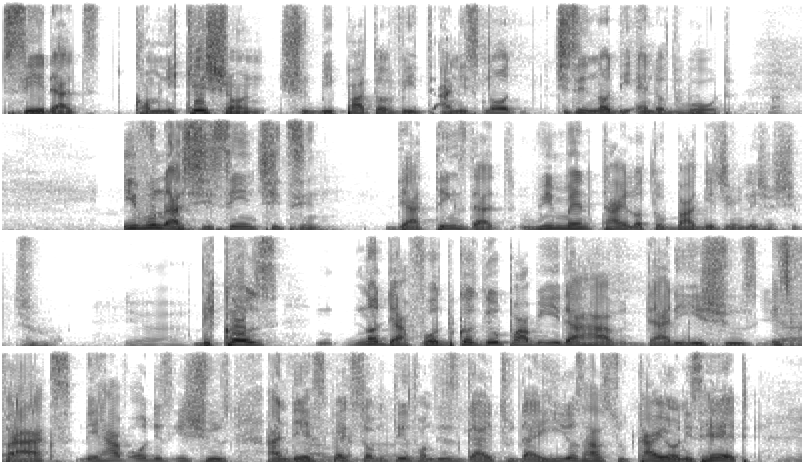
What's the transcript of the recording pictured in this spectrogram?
say that communication should be part of it and it's not cheating is not the end of the world. Even as she's saying cheating there are things that women carry a lot of baggage in relationship too Yeah. because not their fault because they'll probably either have daddy issues it's facts they have all these issues and they expect something from this guy too that he just has to carry on his head. Yeah.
